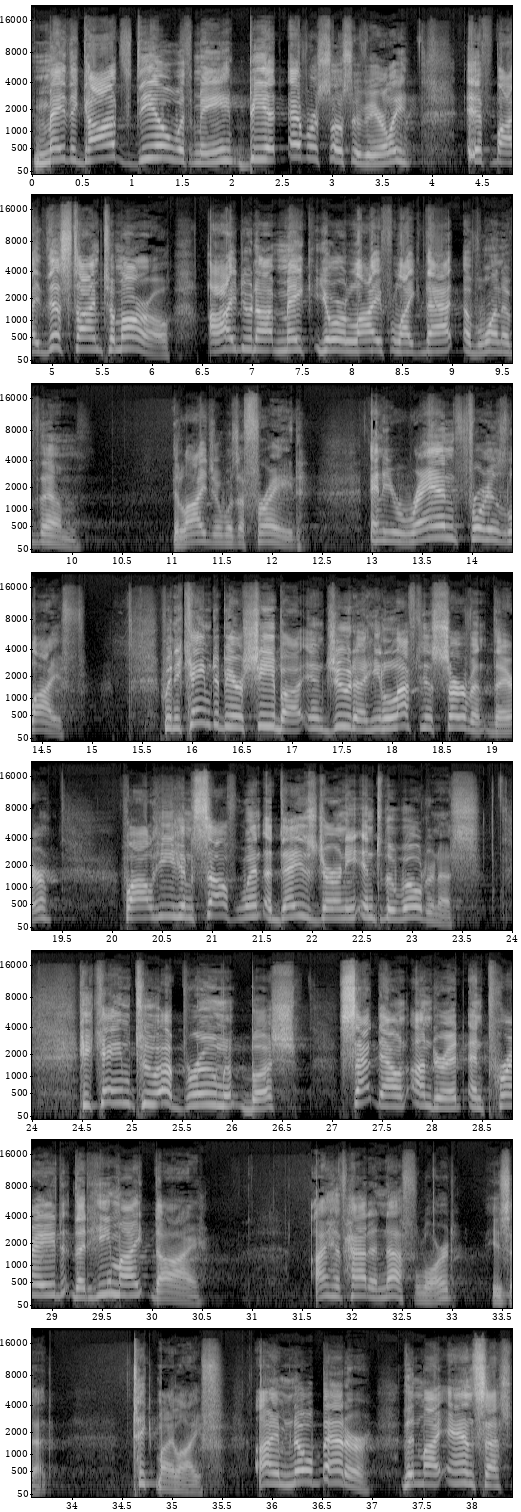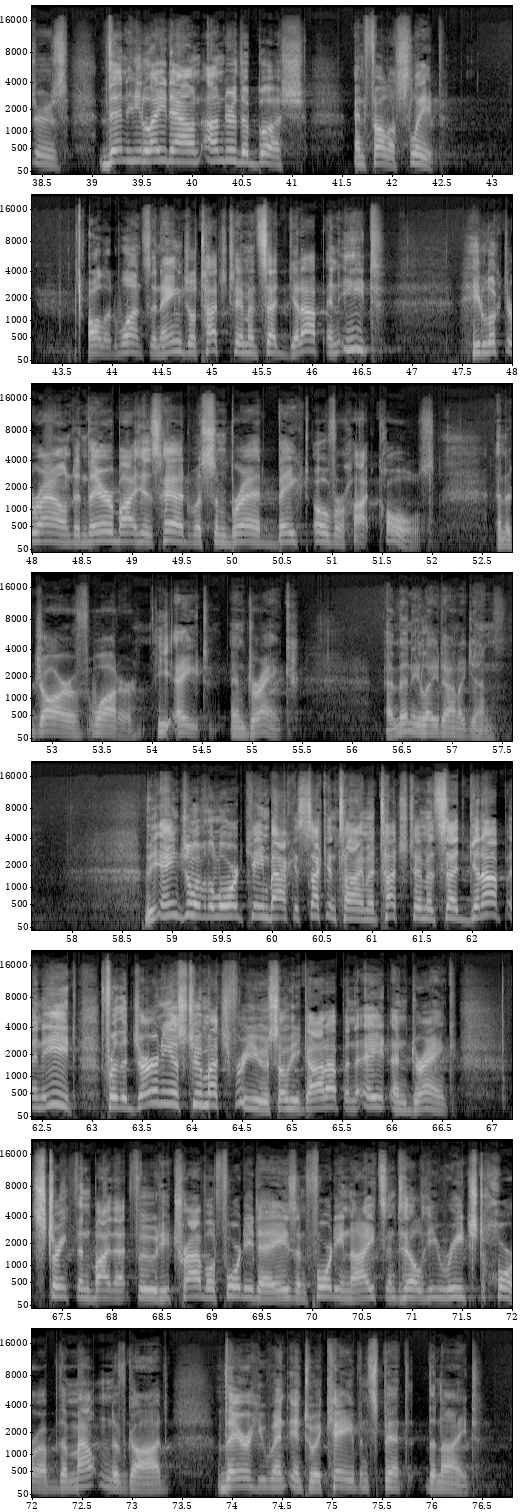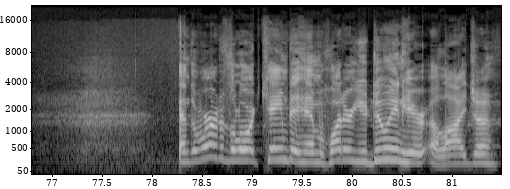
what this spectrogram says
May the gods deal with me, be it ever so severely, if by this time tomorrow I do not make your life like that of one of them. Elijah was afraid and he ran for his life. When he came to Beersheba in Judah, he left his servant there while he himself went a day's journey into the wilderness. He came to a broom bush, sat down under it, and prayed that he might die. I have had enough, Lord, he said. Take my life. I am no better than my ancestors. Then he lay down under the bush and fell asleep. All at once, an angel touched him and said, Get up and eat. He looked around, and there by his head was some bread baked over hot coals and a jar of water. He ate and drank, and then he lay down again. The angel of the Lord came back a second time and touched him and said, Get up and eat, for the journey is too much for you. So he got up and ate and drank. Strengthened by that food, he traveled 40 days and 40 nights until he reached Horeb, the mountain of God. There he went into a cave and spent the night. And the word of the Lord came to him, What are you doing here, Elijah?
